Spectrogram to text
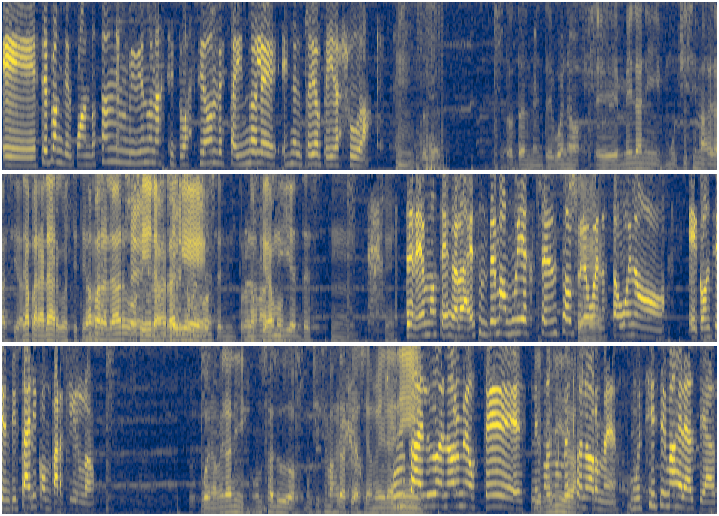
eh, sepan que cuando están viviendo una situación de esta índole es necesario pedir ayuda. Mm. Total. Totalmente. Bueno, eh, Melanie, muchísimas gracias. Da para largo este tema. Da para ¿eh? largo. Sí, la verdad Nos que en programas quedamos- siguientes. Mm, sí. Tenemos, es verdad, es un tema muy extenso, Sí. pero bueno, está bueno eh, concientizar y compartirlo. Bueno, Melanie, un saludo. Muchísimas gracias. Gracias, Melanie. Un saludo enorme a ustedes, les mando un beso enorme. Muchísimas gracias.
